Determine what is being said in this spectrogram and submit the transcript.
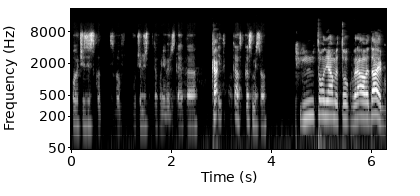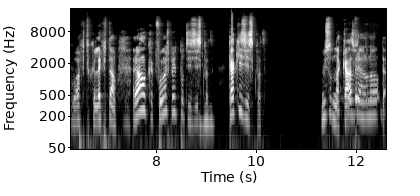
повече изискват в училищата, в университета. Как- И така, в такъв смисъл. М, то нямаме толкова време. Абе, дай, глави тук, лепи там. Реално, какво имаш предвид под изискват? Как изискват? Мисля, наказват? Примерно, Да.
